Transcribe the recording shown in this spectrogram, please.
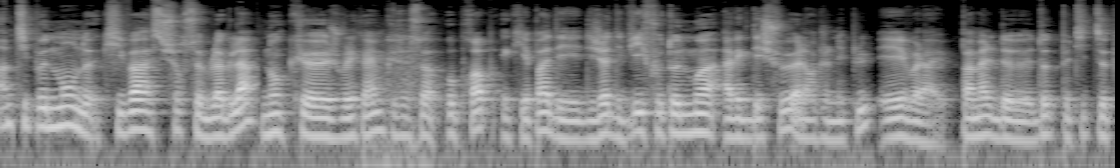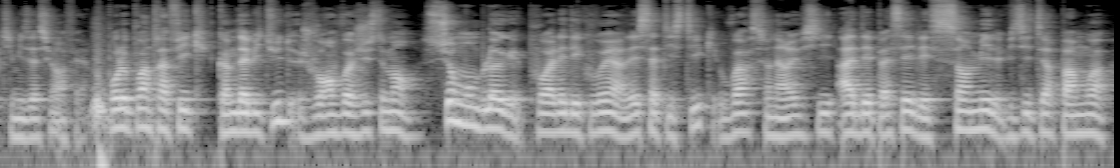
un petit peu de monde qui va sur ce blog là, donc euh, je voulais quand même que ce soit au propre et qu'il n'y ait pas des, déjà des vieilles photos de moi avec des cheveux alors que je n'en ai plus. Et voilà, pas mal d'autres petites optimisations à faire. Pour le point trafic, comme d'habitude, je vous renvoie justement sur mon blog pour aller découvrir les statistiques, voir si on a réussi à dépasser les 100 000 visiteurs par mois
